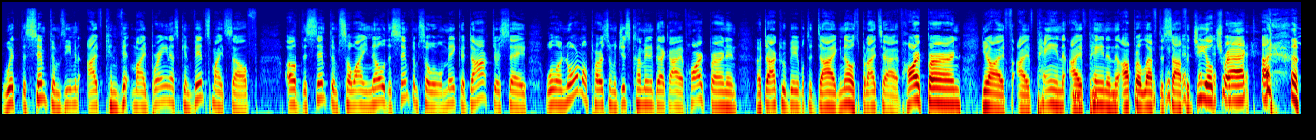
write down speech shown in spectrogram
with the symptoms. Even I've convinced my brain has convinced myself of the symptoms, so I know the symptoms. So it will make a doctor say, "Well, a normal person would just come in and be like, I have heartburn," and a doctor would be able to diagnose. But I'd say I have heartburn. You know, I have, I have pain. I have pain in the upper left esophageal tract. I have,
